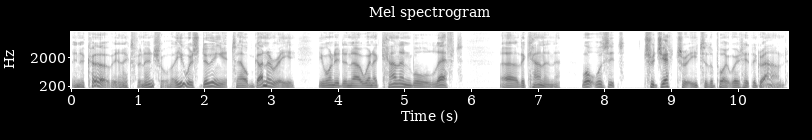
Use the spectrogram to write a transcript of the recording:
in a curve, in an exponential. He was doing it to help gunnery. He wanted to know when a cannonball left uh, the cannon, what was its trajectory to the point where it hit the ground.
